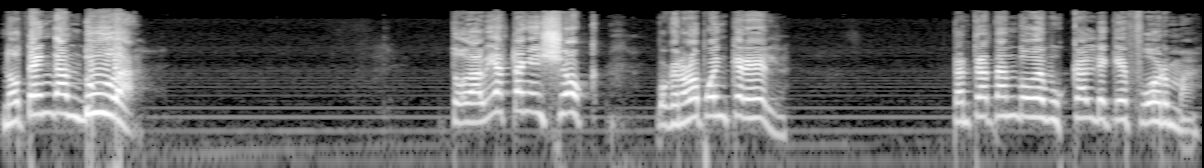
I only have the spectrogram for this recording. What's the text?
no tengan duda. Todavía están en shock, porque no lo pueden creer. Están tratando de buscar de qué forma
